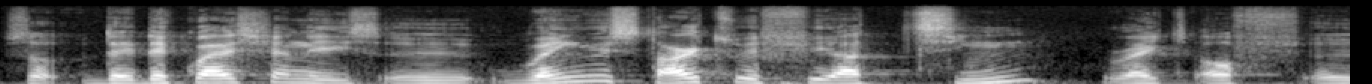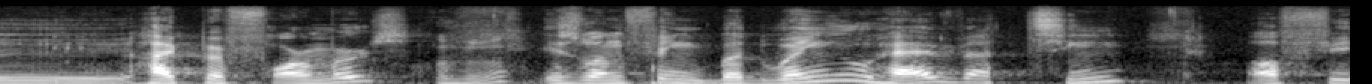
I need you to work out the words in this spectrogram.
So the, the question is, uh, when you start with a team, right, of uh, high performers, mm -hmm. is one thing. But when you have a team of uh,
